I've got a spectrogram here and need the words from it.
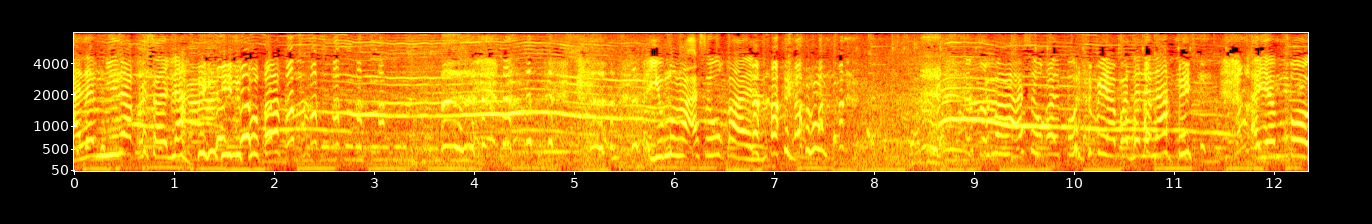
alam niyo na kung saan namin kinuha. yung mga asukal. yung mga asukal po na pinapadala namin. Ayan po,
